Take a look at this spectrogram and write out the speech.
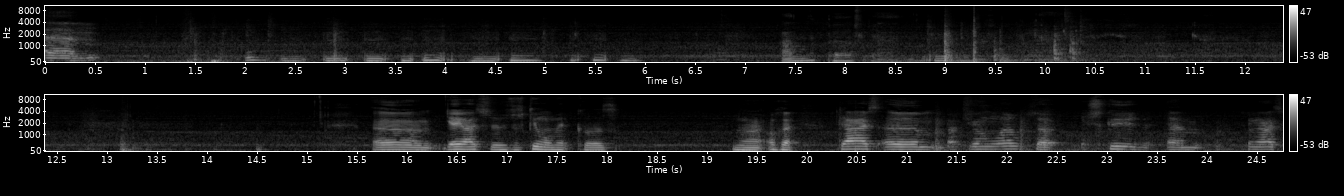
Um, I'm the perfect guy. Um, yeah, guys, just give me a minute, cause right, okay, guys, um, back to going low. So, excuse me, um, so guys,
